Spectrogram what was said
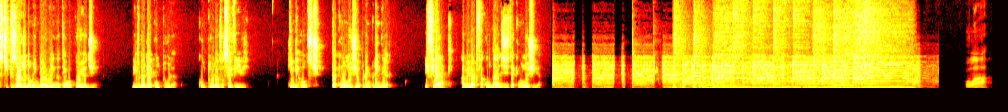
Este episódio do Mendy Arena tem o apoio de Livraria Cultura. Cultura você vive. King Host, tecnologia para empreender. E FIAP, a melhor faculdade de tecnologia. Olá,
